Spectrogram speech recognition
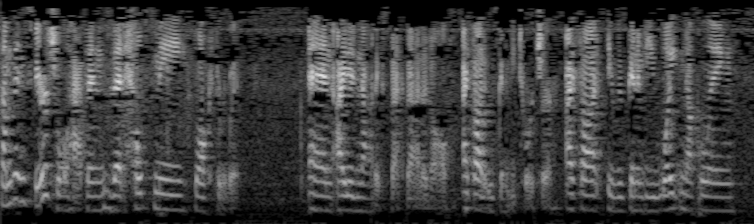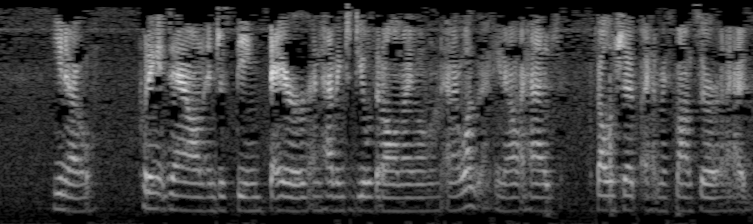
something spiritual happened that helped me walk through it and I did not expect that at all. I thought it was going to be torture. I thought it was going to be white knuckling, you know, putting it down and just being bare and having to deal with it all on my own. And I wasn't. You know, I had fellowship, I had my sponsor, and I had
